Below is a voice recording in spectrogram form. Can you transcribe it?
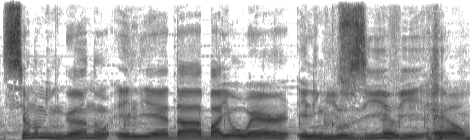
Se eu não me engano, ele é da BioWare. Ele, Isso, inclusive. É um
